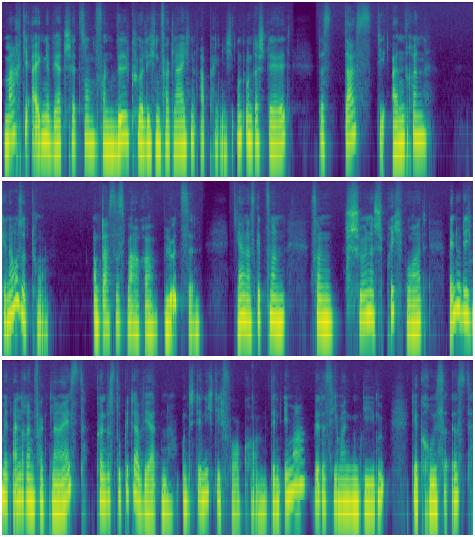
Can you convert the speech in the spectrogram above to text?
macht die eigene Wertschätzung von willkürlichen Vergleichen abhängig und unterstellt, dass das die anderen genauso tun. Und das ist wahrer Blödsinn. Ja, und es gibt so ein, so ein schönes Sprichwort, wenn du dich mit anderen vergleichst, könntest du bitter werden und dir nichtig vorkommen, denn immer wird es jemanden geben, der größer ist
